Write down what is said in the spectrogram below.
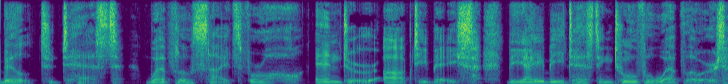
built to test Webflow sites for all. Enter OptiBase, the A-B testing tool for Webflowers.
